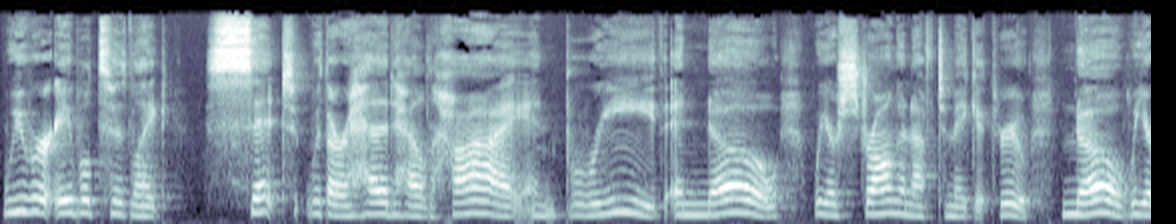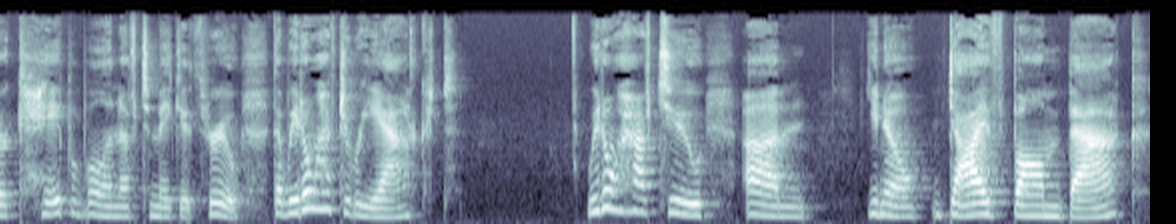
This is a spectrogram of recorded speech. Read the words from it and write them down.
we were able to like sit with our head held high and breathe and know we are strong enough to make it through. Know we are capable enough to make it through. That we don't have to react. We don't have to, um, you know, dive bomb back.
